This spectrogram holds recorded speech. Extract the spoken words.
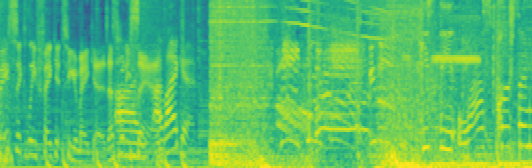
Basically, fake it till you make it. That's what he's saying. I like it. He's the last person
